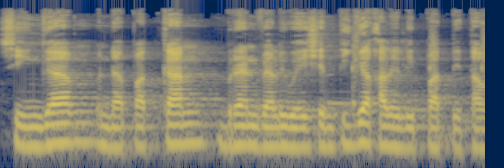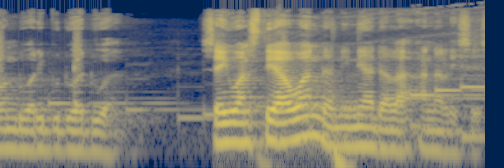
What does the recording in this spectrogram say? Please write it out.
sehingga mendapatkan brand valuation 3 kali lipat di tahun 2022. Saya Iwan Setiawan dan ini adalah analisis.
